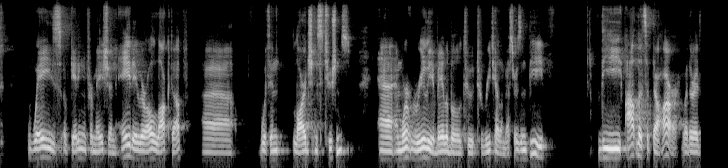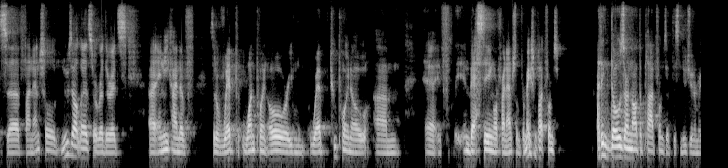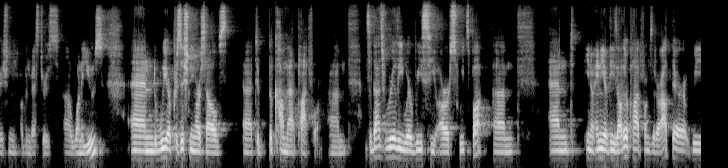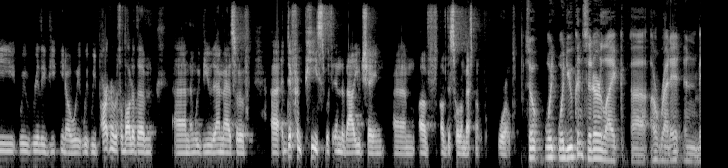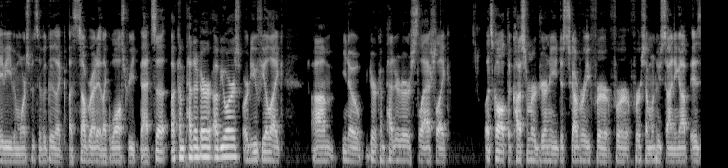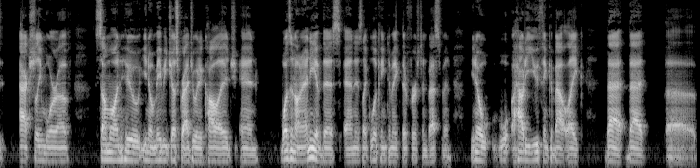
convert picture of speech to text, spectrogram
ways of getting information. A, they were all locked up uh, within large institutions and weren't really available to, to retail investors. And B, the outlets that there are, whether it's uh, financial news outlets or whether it's uh, any kind of sort of Web 1.0 or even Web 2.0 um, uh, investing or financial information platforms, I think those are not the platforms that this new generation of investors uh, want to use. And we are positioning ourselves uh, to become that platform. Um, so that's really where we see our sweet spot. Um, and you know, any of these other platforms that are out there, we we really view, you know we, we, we partner with a lot of them, um, and we view them as sort of uh, a different piece within the value chain um, of of this whole investment world. So would would you consider like uh, a Reddit and maybe even more specifically like a subreddit like Wall Street Bets a, a competitor of yours, or do you feel like um, you know, your competitor slash like let's call it the customer journey discovery for for for someone who's signing up is actually more of someone who you know maybe just graduated college and wasn't on any of this and is like looking to make their first investment you know how do you think about like that that uh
